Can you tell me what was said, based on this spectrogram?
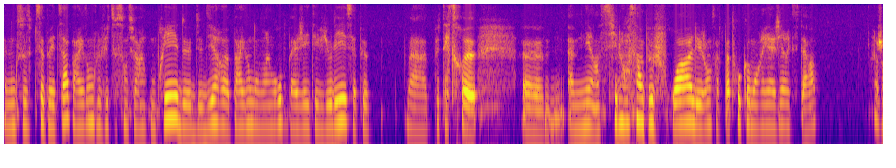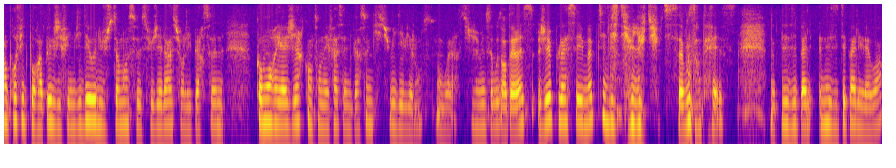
Donc ça, peut être ça, par exemple, le fait de se sentir incompris, de, dire, euh, par exemple, dans un groupe, bah, j'ai été violée, ça peut bah, peut-être euh, amener un silence un peu froid, les gens ne savent pas trop comment réagir, etc. J'en profite pour rappeler que j'ai fait une vidéo justement ce sujet-là sur les personnes, comment réagir quand on est face à une personne qui subit des violences. Donc voilà, si jamais ça vous intéresse, j'ai placé ma petite vidéo YouTube si ça vous intéresse. Donc n'hésitez pas, à aller la voir.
